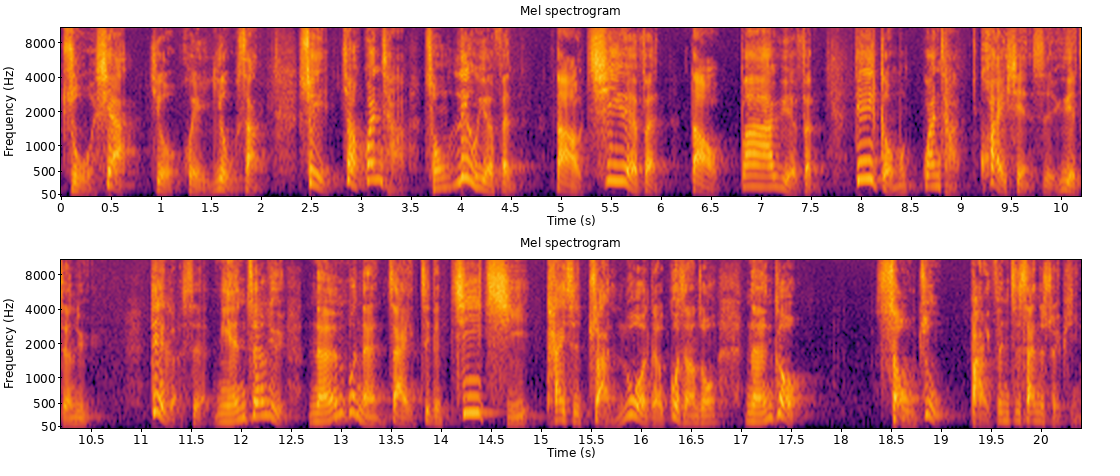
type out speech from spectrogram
左下就会右上，所以要观察从六月份到七月份到八月份。第一个，我们观察快线是月增率；第二个是年增率，能不能在这个基期开始转弱的过程当中，能够守住百分之三的水平？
